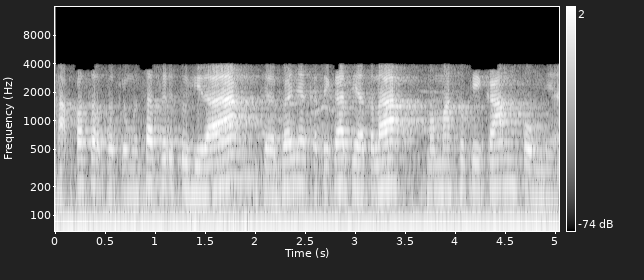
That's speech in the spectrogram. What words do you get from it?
hak kosor bagi musafir itu hilang? Jawabannya ketika dia telah memasuki kampungnya.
